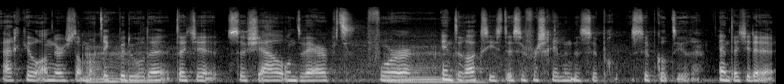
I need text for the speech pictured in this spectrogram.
eigenlijk heel anders dan wat ik ah. bedoelde. Dat je sociaal ontwerpt voor ah. interacties tussen verschillende sub, subculturen. En dat je de,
